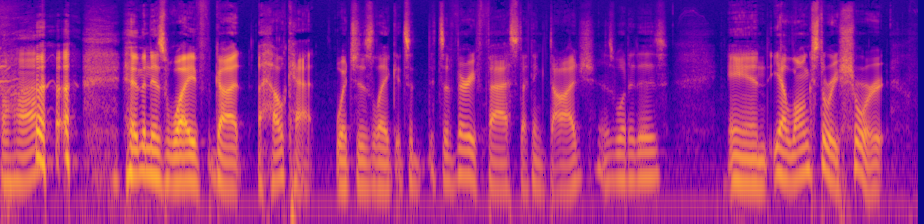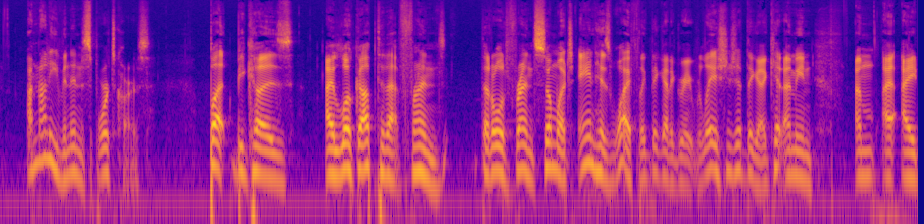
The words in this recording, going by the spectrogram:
uh huh. him and his wife got a Hellcat, which is like it's a it's a very fast, I think Dodge is what it is. And yeah, long story short, I'm not even into sports cars. But because I look up to that friend, that old friend so much and his wife, like they got a great relationship, they got a kid. I mean, I'm I, I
